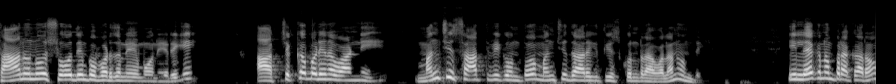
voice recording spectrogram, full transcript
తానును శోధింపబడుదునేమో అని ఎరిగి ఆ చిక్కబడిన వాణ్ణి మంచి సాత్వికంతో మంచి దారికి తీసుకుని రావాలని ఉంది. ఈ లేఖనం ప్రకారం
